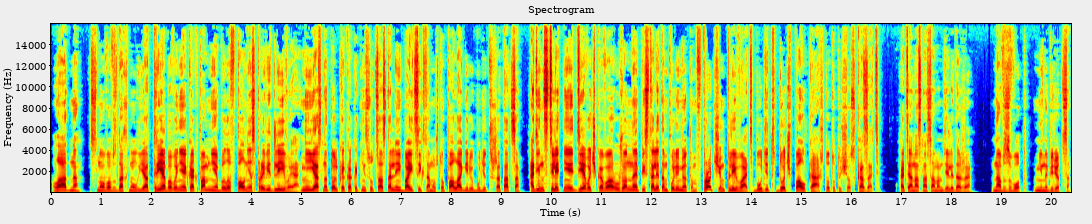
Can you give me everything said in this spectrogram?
«Ладно», — снова вздохнул я. «Требование, как по мне, было вполне справедливое. Неясно только, как отнесутся остальные бойцы к тому, что по лагерю будет шататься одиннадцатилетняя девочка, вооруженная пистолетом-пулеметом. Впрочем, плевать, будет дочь полка, что тут еще сказать. Хотя нас на самом деле даже на взвод не наберется.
